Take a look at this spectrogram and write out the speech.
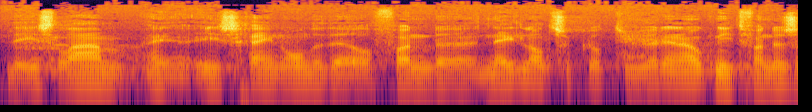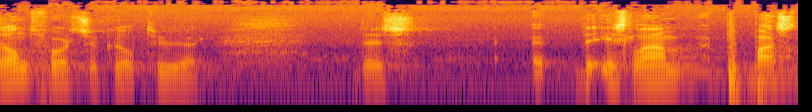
De islam is geen onderdeel van de Nederlandse cultuur en ook niet van de Zandvoortse cultuur. Dus de islam past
